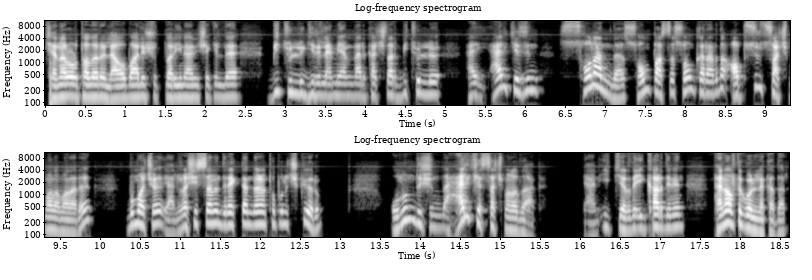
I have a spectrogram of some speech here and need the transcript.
kenar ortaları, laubali şutları yine aynı şekilde bir türlü girilemeyen verkaçlar, bir türlü her- herkesin son anda, son pasta, son kararda absürt saçmalamaları bu maçı yani Raşitsa'nın direkten dönen topunu çıkıyorum. Onun dışında herkes saçmaladı abi. Yani ilk yarıda Icardi'nin penaltı golüne kadar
